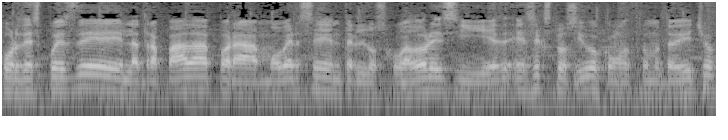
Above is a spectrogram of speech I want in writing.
por después de la atrapada para moverse entre los jugadores y es, es explosivo, como, como te he dicho,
